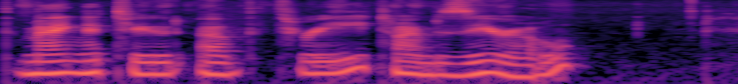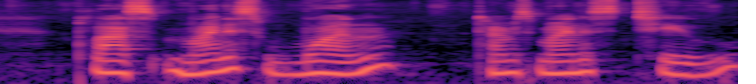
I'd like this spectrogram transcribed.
the magnitude of 3 times 0 plus minus 1 times minus 2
